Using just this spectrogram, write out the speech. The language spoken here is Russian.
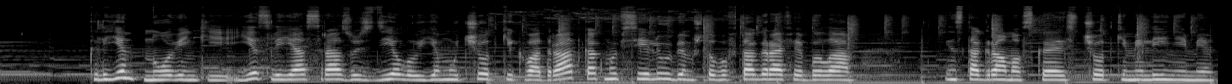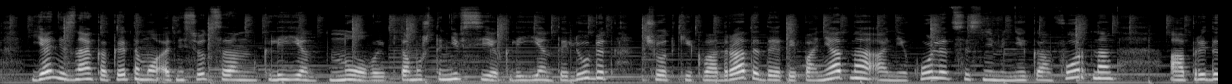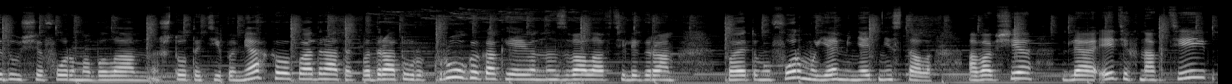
Клиент новенький, если я сразу сделаю ему четкий квадрат, как мы все любим, чтобы фотография была инстаграмовская с четкими линиями, я не знаю, как к этому отнесется клиент новый, потому что не все клиенты любят четкие квадраты, да это и понятно, они колятся, с ними некомфортно а предыдущая форма была что-то типа мягкого квадрата, квадратура круга, как я ее назвала в Телеграм, поэтому форму я менять не стала. А вообще для этих ногтей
